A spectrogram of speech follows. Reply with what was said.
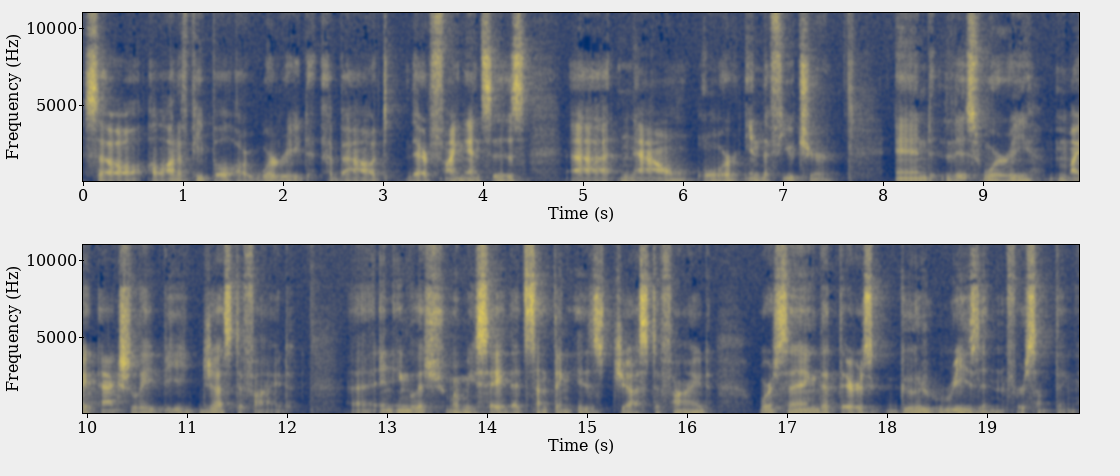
So, a lot of people are worried about their finances uh, now or in the future. And this worry might actually be justified. Uh, in English, when we say that something is justified, we're saying that there's good reason for something.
